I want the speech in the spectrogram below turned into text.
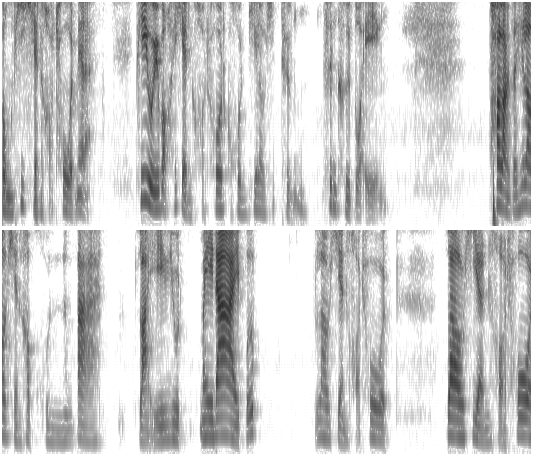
ตรงที่เขียนขอโทษเนี่ยแหละ พี่ยุ้ยบอกให้เขียนขอโทษคนที่เราคิดถึง ซึ่งคือตัวเอง พอหลังจากที่เราเขียนขอบคุณน้ำตา ไหลหยุดไม่ได้ปุ๊บเราเขียนขอโทษ เราเขียนขอโทษ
